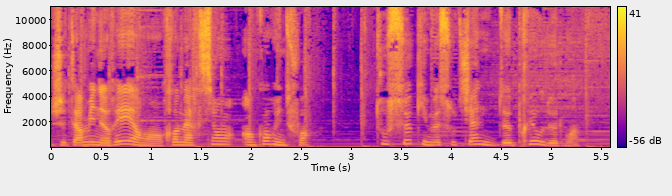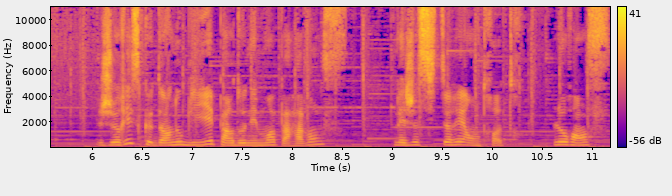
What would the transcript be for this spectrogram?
Je terminerai en remerciant encore une fois tous ceux qui me soutiennent de près ou de loin. Je risque d'en oublier, pardonnez-moi par avance, mais je citerai entre autres Laurence,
